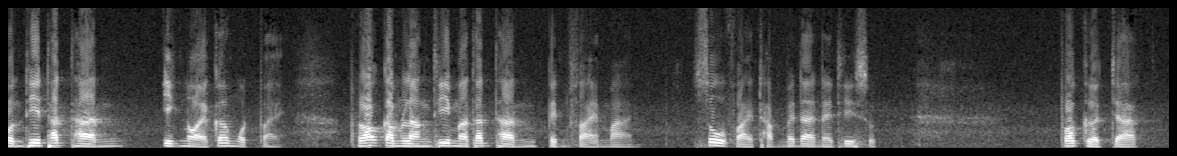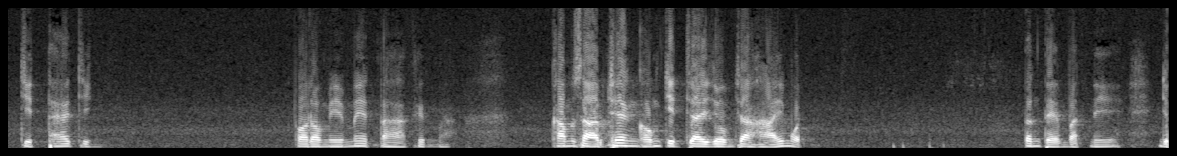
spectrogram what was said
คนที่ทัดทานอีกหน่อยก็หมดไป เพราะกำลังที่มาทัดทานเป็นฝ่ายมารสู้ฝ่ายธรรมไม่ได้ในที่สุด เพราะเกิดจากจิตแท้จริง พอเรามีเมตตาขึ้นมาคำสาปแช่งของจิตใจโยมจะหายหมด ตั้งแต่บัดนี้ โย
